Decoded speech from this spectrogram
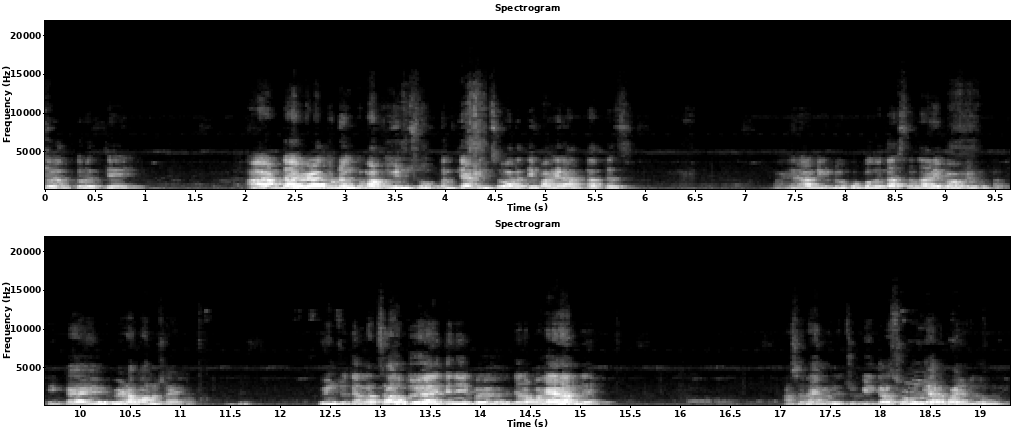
करत करत ते आठ दहा वेळा तो डंक मारतो विंचू. पण त्या विंचवाला ते बाहेर आणतातच. बाहेर आली लोक बघत असतात अरे बापरे म्हणतात हे काय वेडा माणूस आहे. विंचू त्यांना चावतोय आणि त्याने त्याला बाहेर आणलंय. असं नाही म्हणजे चुकी त्याला सोडून घ्यायला पाहिजे होतं म्हणजे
